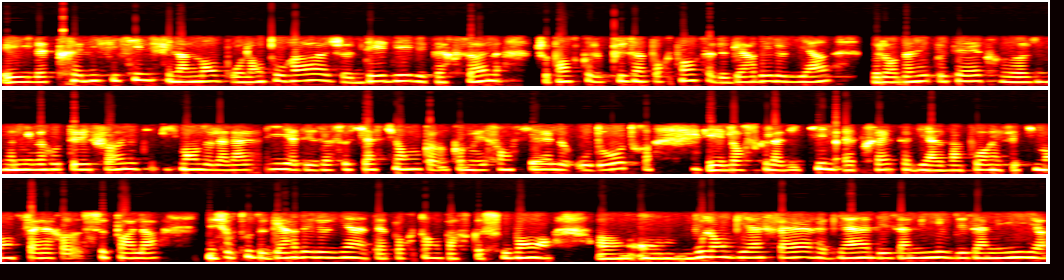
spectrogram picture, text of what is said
Et il est très difficile finalement pour l'entourage d'aider les personnes. Je pense que le plus important, c'est de garder le lien, de leur donner peut-être euh, un numéro de téléphone, typiquement de la LAVI à des associations comme, comme l'essentiel ou d'autres. Et lorsque la victime est prête, eh bien, elle va pouvoir effectivement faire euh, ce pas-là. Mais surtout de garder le lien est important parce que souvent, en, en voulant bien faire, eh bien, des amis ou des amis euh,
